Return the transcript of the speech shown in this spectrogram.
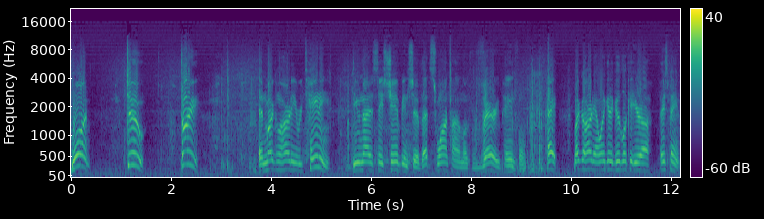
One, two, three. And Michael Hardy retaining the United States Championship. That swanton looked very painful. Hey, Michael Hardy, I want to get a good look at your uh, face paint.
